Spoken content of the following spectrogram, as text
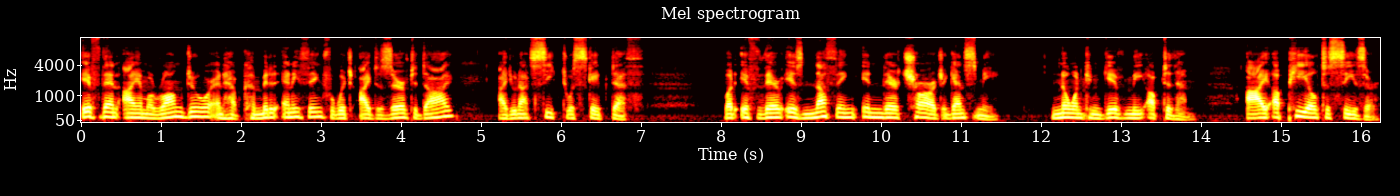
If then I am a wrongdoer and have committed anything for which I deserve to die, I do not seek to escape death. But if there is nothing in their charge against me, no one can give me up to them. I appeal to Caesar.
